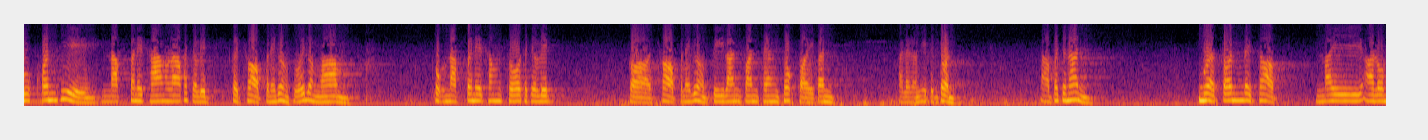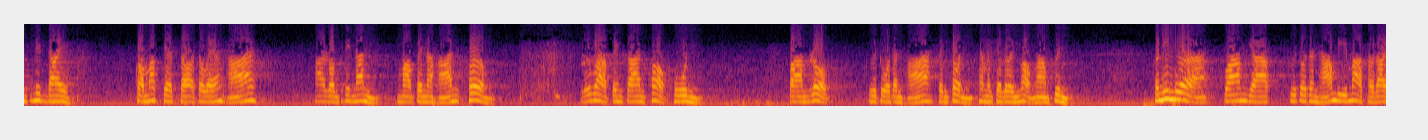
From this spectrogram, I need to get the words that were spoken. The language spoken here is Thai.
บุคคลที่หนักไปในทางราคะจริตก็ชอบไปในเรื่องสวยเรื่องงามพวกหนักไปในทางโซทจริตก็ชอบไปในเรื่องตีรันฟันแทงชกต่อยกัน อะไรเหล่านี้เป็นต้นเพราะฉะนั้น เมื่อตนได้ชอบในอารมณ์ชนิดใด ก็มักจะเสาะแสวงหา อารมณ์ชนิดนั้นมาเป็นอาหารเพิ่ม หรือว่าเป็นการพอกพูนความโลภคือตัวตัณหาเป็นต้นให้มันเจริญงอกงามขึ้นก็นี้เมื่อความอยากคือตัวตัณหามีมากเท่าไร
